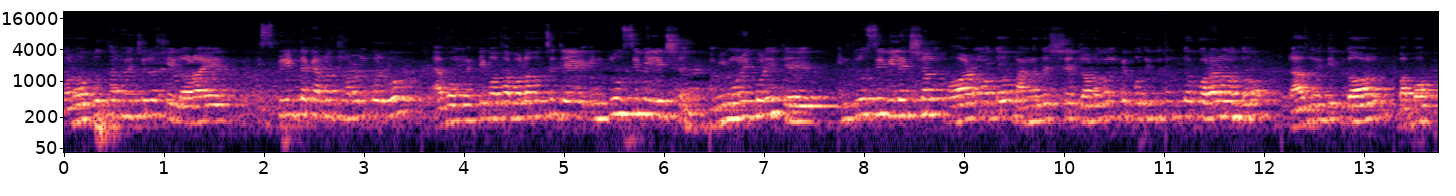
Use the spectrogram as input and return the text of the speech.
গণ অভ্যুত্থান হয়েছিল, সেই লড়াইয়ের স্পিরিটটাকে আমরা ধারণ করব? এবং একটি কথা বলা হচ্ছে যে ইনক্লুসিভ ইলেকশন আমি মনে করি যে ইনক্লুসিভ ইলেকশন হওয়ার মতো বাংলাদেশের জনগণকে প্রতিনিধিত্ব করার মতো রাজনৈতিক দল বা পক্ষ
